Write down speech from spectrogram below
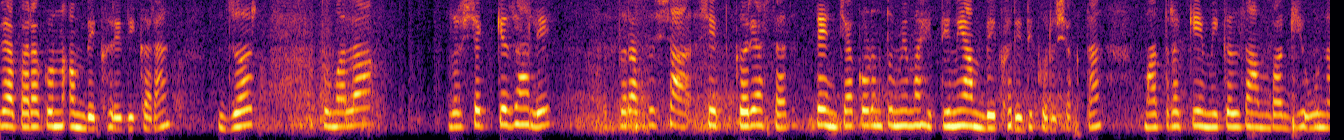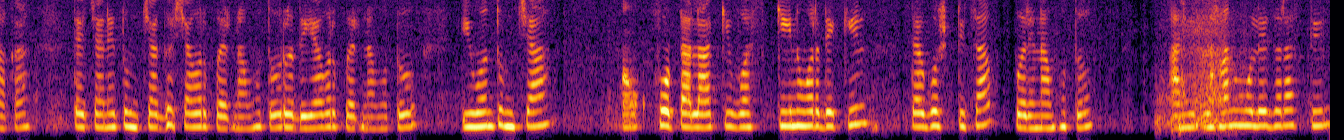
व्यापाराकडून आंबे खरेदी करा. जर तुम्हाला जर शक्य झाले तर असं शा शेतकरी असतात त्यांच्याकडून तुम्ही माहितीने आंबे खरेदी करू शकता. मात्र केमिकलचा आंबा घेऊ नका. त्याच्याने तुमच्या घशावर परिणाम होतो हृदयावर परिणाम होतो. इवन तुमच्या फोटाला पोटाला किंवा स्किनवर देखील त्या गोष्टीचा परिणाम होतो. आणि लहान मुले जर असतील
